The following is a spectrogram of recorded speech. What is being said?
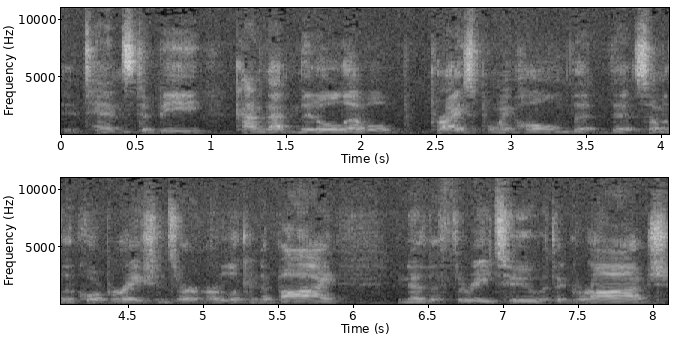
it tends to be kind of that middle level price point home that, that some of the corporations are, are looking to buy. You know, the 3-2 with a garage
